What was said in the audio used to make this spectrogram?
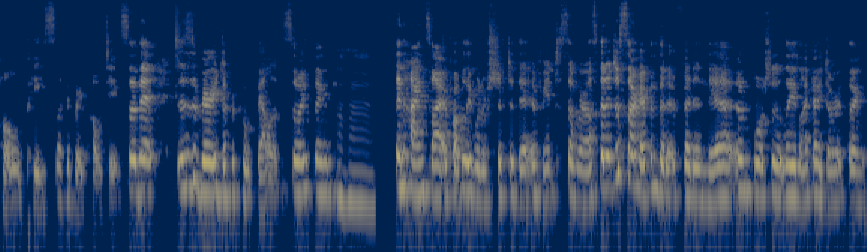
whole piece, like a big whole text. So that this is a very difficult balance. So I think Mhm. in hindsight, I probably would have shifted that event to somewhere else, but it just so happened that it fit in there. Unfortunately, like I don't think,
